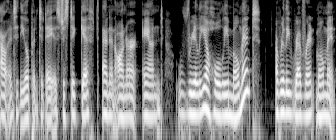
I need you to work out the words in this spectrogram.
out into the open today is just a gift and an honor and really a holy moment, a really reverent moment.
